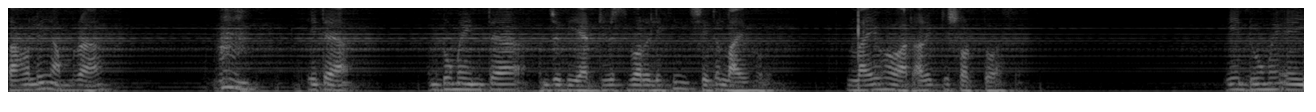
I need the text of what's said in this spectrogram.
তাহলেই আমরা এটা ডোমেইনটা যদি অ্যাড্রেস বারে লিখি, সেটা লাইভ হবে। লাইভ হওয়ার আরেকটি শর্ত আছে। এই ডোমে এই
